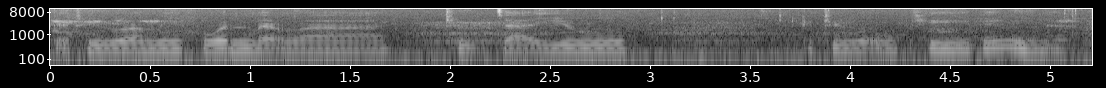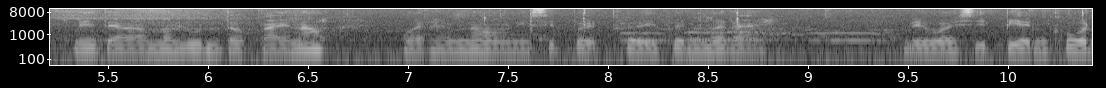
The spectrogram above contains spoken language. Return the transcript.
ก็ถือว่ามีคนแบบว่าถูกใจอยู่ก็ถือว่าโอเคได้นี่นะมีแต่ว่ามาลุ้นต่อไปเนาะว่าทางน้องนี่สิเปิดเผยเพิ่นเมื่อใด หรือว่าสิเปลี่ยนคน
